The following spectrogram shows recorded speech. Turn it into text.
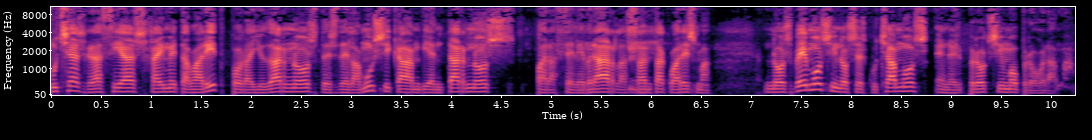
Muchas gracias Jaime Tamarit por ayudarnos desde la música a ambientarnos para celebrar la Santa Cuaresma. Nos vemos y nos escuchamos en el próximo programa.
